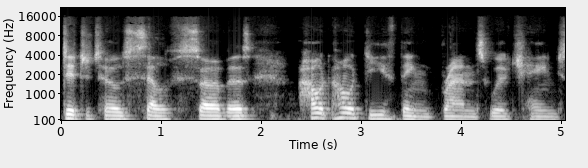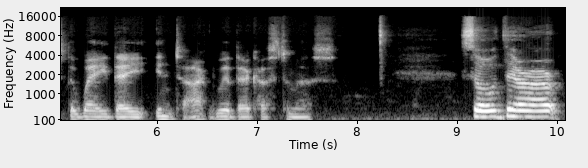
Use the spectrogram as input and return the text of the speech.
digital self-service, how how do you think brands will change the way they interact with their customers? So there are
